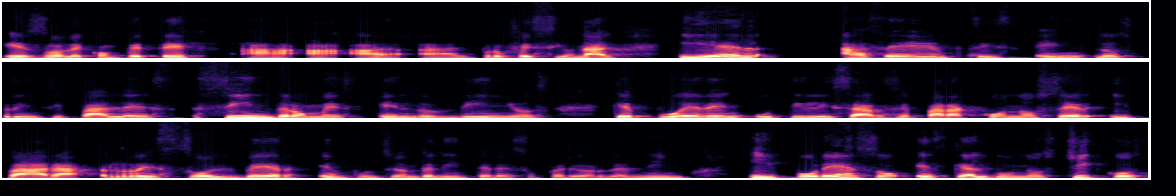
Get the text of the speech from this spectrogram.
eso le compete al profesional. Y él hace énfasis en los principales síndromes en los niños que pueden utilizarse para conocer y para resolver en función del interés superior del niño. Y por eso es que algunos chicos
